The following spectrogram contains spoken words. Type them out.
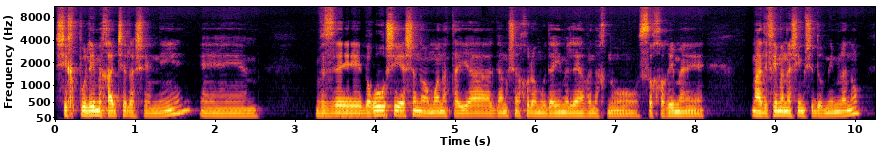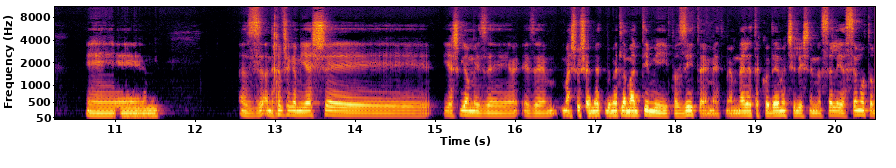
שכפולים אחד של השני, וזה ברור שיש לנו המון הטיה, גם כשאנחנו לא מודעים אליה ואנחנו סוחרים, מעדיפים אנשים שדומים לנו. אז אני חושב שגם יש, אה, יש גם איזה, איזה משהו שבאמת באמת למדתי מפזית האמת, מהמנהלת הקודמת שלי, שאני מנסה ליישם אותו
